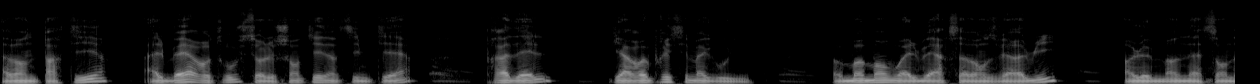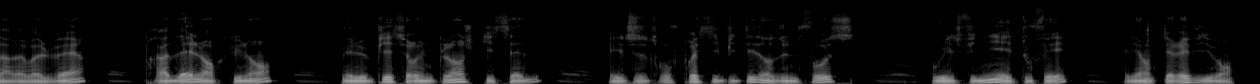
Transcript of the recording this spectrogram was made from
Avant de partir, Albert retrouve sur le chantier d'un cimetière Pradel, qui a repris ses magouilles. Au moment où Albert s'avance vers lui, en le menaçant d'un revolver, Pradel, en reculant, met le pied sur une planche qui cède et il se trouve précipité dans une fosse où il finit étouffé et enterré vivant.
